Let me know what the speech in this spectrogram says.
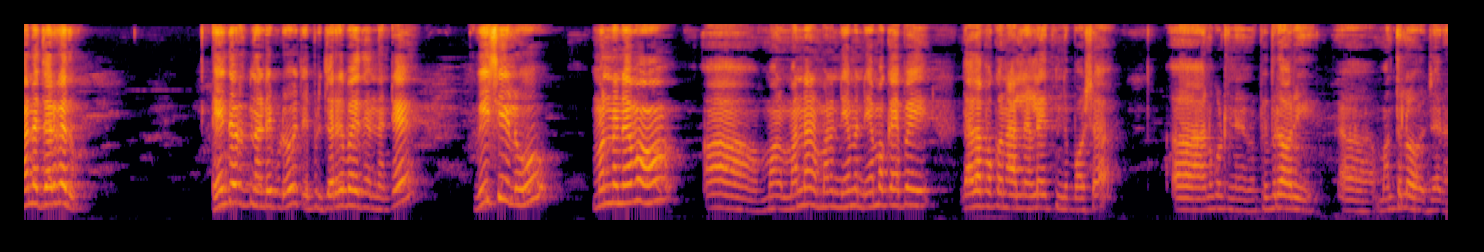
కానీ జరగదు. ఏం జరుగుతుందంటే ఇప్పుడు ఇప్పుడు జరగబోయేది ఏంటంటే వీసీలు మొన్ననేమో మొన్న మన నియమ నియామకైపోయి దాదాపు ఒక నాలుగు నెలలు అవుతుంది బహుశా. అనుకుంటున్నాను ఫిబ్రవరి మంత్లో జన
